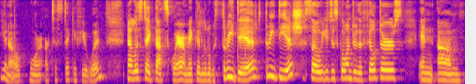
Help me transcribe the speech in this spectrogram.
you know, more artistic if you would. Now let's take that square and make it a little bit 3D, 3D-ish. So you just go under the filters and um,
